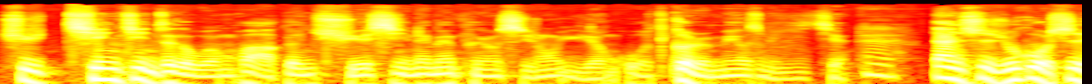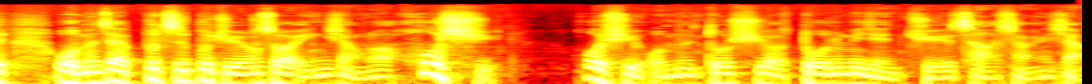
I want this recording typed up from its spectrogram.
去亲近这个文化跟学习那边朋友使用语言，我个人没有什么意见。嗯，但是如果是我们在不知不觉中受到影响的话，或许或许我们都需要多那么一点觉察，想一想，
